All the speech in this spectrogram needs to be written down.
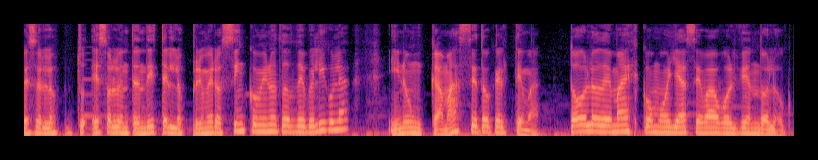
eso, es lo, eso lo entendiste en los primeros cinco minutos de película y nunca más se toca el tema. Todo lo demás es como ya se va volviendo loco.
